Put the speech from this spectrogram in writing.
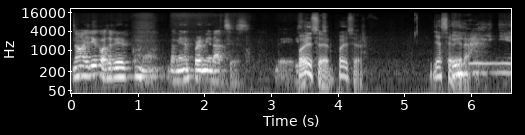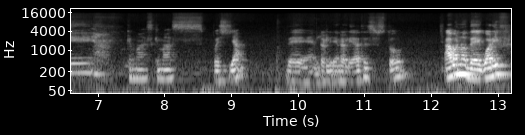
No, yo digo que va a salir como también en Premier Access. de Puede ser, puede ser. Ya se verá. ¿Qué más? ¿Qué más? Pues ya. De, en, reali- en realidad eso es todo. Ah, bueno, de What If. Eh,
